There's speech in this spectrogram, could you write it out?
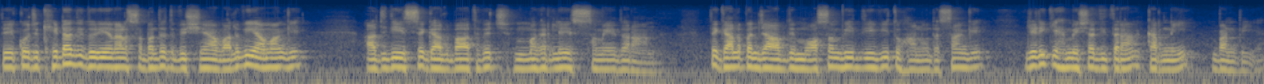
ਤੇ ਕੁਝ ਖੇਡਾਂ ਦੀ ਦੁਨੀਆ ਨਾਲ ਸੰਬੰਧਿਤ ਵਿਸ਼ਿਆਂ ਵੱਲ ਵੀ ਆਵਾਂਗੇ। ਅੱਜ ਦੀ ਇਸ ਗੱਲਬਾਤ ਵਿੱਚ ਮਗਰਲੇ ਸਮੇਂ ਦੌਰਾਨ ਤੇ ਗੱਲ ਪੰਜਾਬ ਦੇ ਮੌਸਮ ਵੀ ਦੀ ਵੀ ਤੁਹਾਨੂੰ ਦੱਸਾਂਗੇ, ਜਿਹੜੀ ਕਿ ਹਮੇਸ਼ਾ ਦੀ ਤਰ੍ਹਾਂ ਕਰਨੀ ਬਣਦੀ ਹੈ।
